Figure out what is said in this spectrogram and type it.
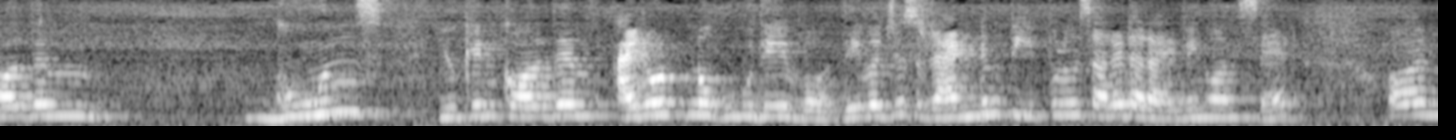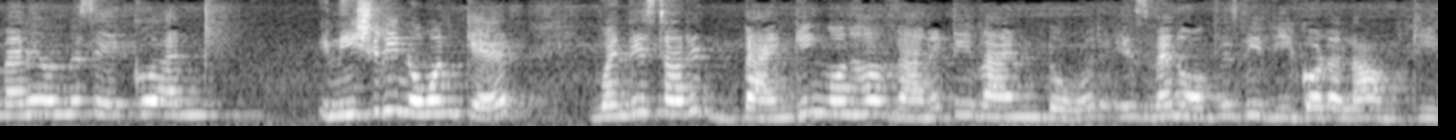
call them goons you can call them i don't know who they were they were just random people who started arriving on set और मैंने उनमें से एक को and initially no one care when they started banging on her vanity van door is when obviously we got alarmed ki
